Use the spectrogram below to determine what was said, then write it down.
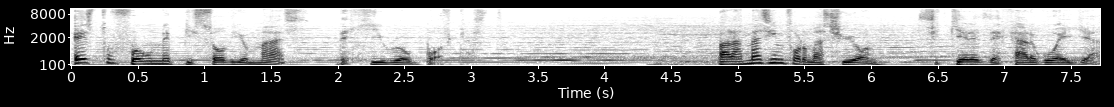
Esto fue un episodio más de Hero Podcast. Para más información, si quieres dejar huella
